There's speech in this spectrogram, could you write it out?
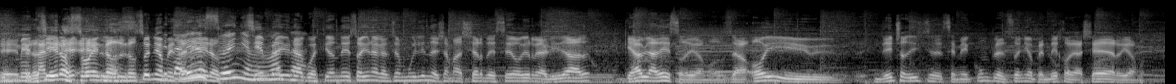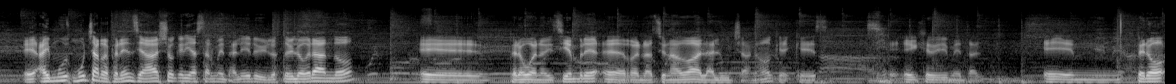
Eh, metaleros sí, eh, eh, sueños. los, los sueños Metaleros metaleros. sueños me Siempre hay una cuestión de eso. Hay una canción muy linda que se llama Ayer deseo, hoy realidad, que habla de eso, digamos. O sea, hoy, de hecho, dice, se me cumple el sueño pendejo de ayer, digamos. Eh, hay mu- mucha referencia a yo quería ser metalero y lo estoy logrando. eh, pero bueno, y siempre eh, relacionado a la lucha, ¿no? Que, que es eh, el heavy metal. Eh, pero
